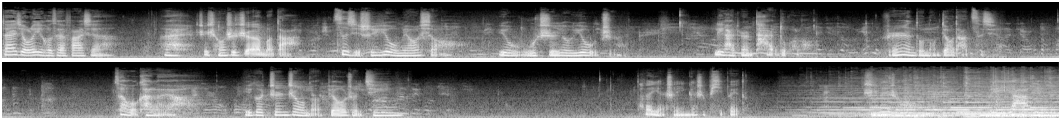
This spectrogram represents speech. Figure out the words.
待久了以后才发现，哎，这城市这么大，自己是又渺小，又无知又幼稚。厉害的人太多了，人人都能吊打自己。在我看来呀，一个真正的标准精英，他的眼神应该是疲惫的，是那种被压力。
